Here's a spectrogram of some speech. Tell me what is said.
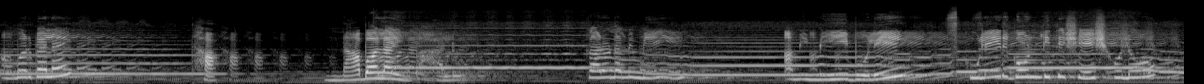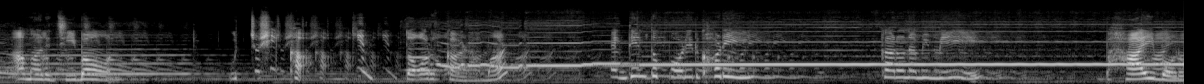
আমার বেলায় থাক, না বলাই ভালো। কারণ আমি মেয়ে আমি মেয়ে বলে স্কুলের গণ্ডিতে শেষ হলো আমার জীবন। উচ্চশিক্ষা? কি দরকার আমার? একদিন তো পরের ঘরে কারণ আমি মেয়ে। ভাই বড়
